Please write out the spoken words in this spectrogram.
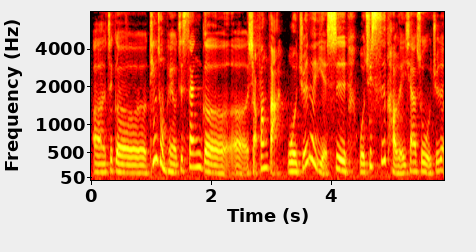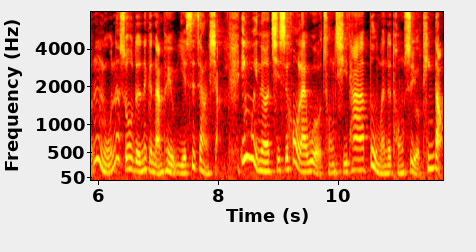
呃这个听众朋友这三个呃小方法，我觉得也是我去思考了一下，说我觉得嗯，我那时候的那个男朋友也是这样想，因为呢，其实后来我有从其他部门的同事有听到、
